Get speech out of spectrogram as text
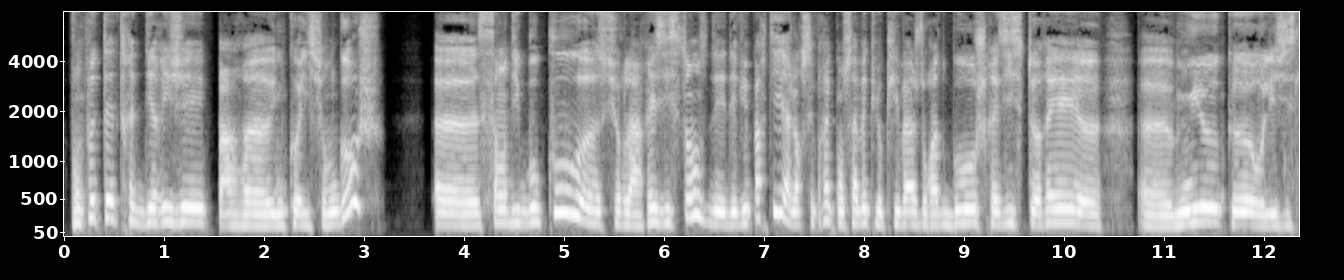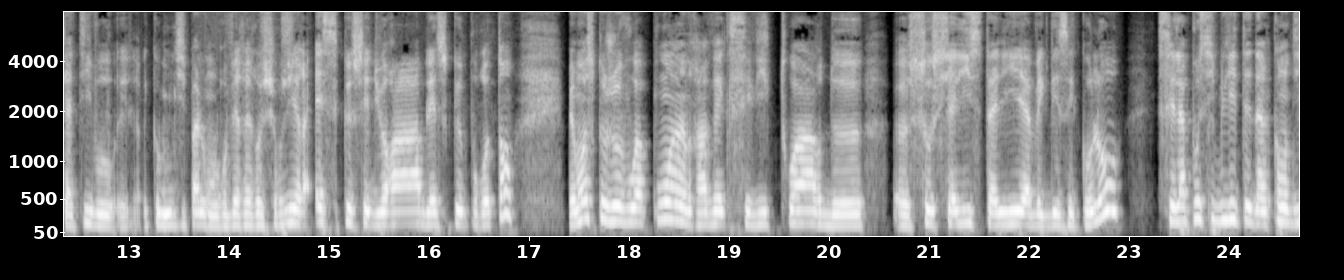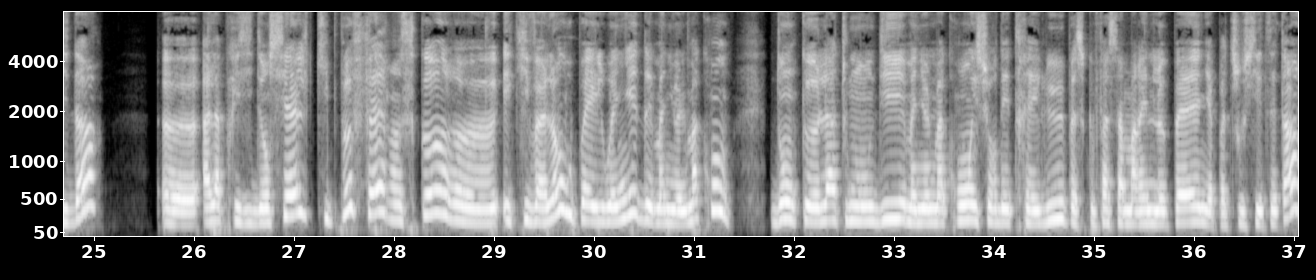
vont peut-être être dirigées par euh, une coalition de gauche, euh, ça en dit beaucoup euh, sur la résistance des, des vieux partis. Alors c'est vrai qu'on savait que le clivage droite-gauche résisterait euh, euh, mieux qu'aux législatives aux- et qu'aux municipales, on le reverrait ressurgir. Est-ce que c'est durable? Est-ce que pour autant? Mais moi, ce que je vois poindre avec ces victoires de euh, socialistes alliés avec des écolos, c'est la possibilité d'un candidat euh, à la présidentielle qui peut faire un score euh, équivalent ou pas éloigné d'Emmanuel Macron. Donc euh, là, tout le monde dit Emmanuel Macron est sûr d'être élu parce que face à Marine Le Pen, il n'y a pas de souci, etc.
